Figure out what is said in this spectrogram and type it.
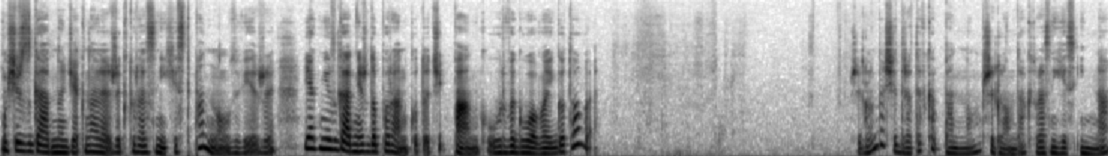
Musisz zgadnąć, jak należy, która z nich jest panną zwierzy. Jak nie zgadniesz do poranku, to ci panku urwę głowę i gotowe. Przygląda się dratewka pannom, przygląda, która z nich jest inna,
